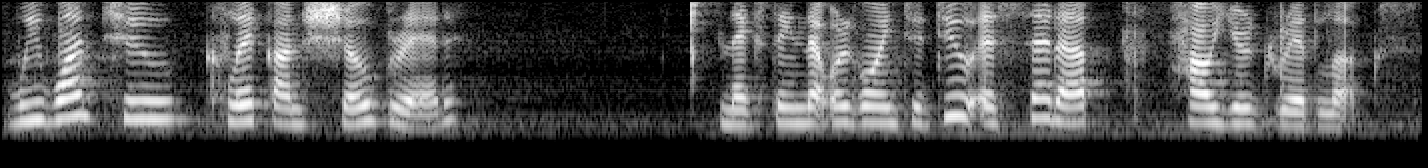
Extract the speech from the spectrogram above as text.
we want to click on show grid. Next thing that we're going to do is set up how your grid looks.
